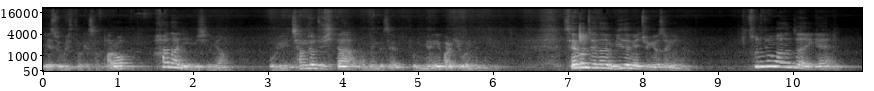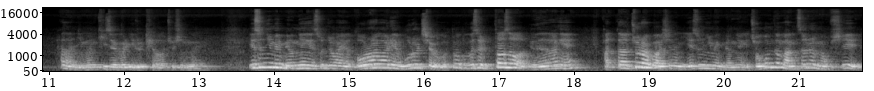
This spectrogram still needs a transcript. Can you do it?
예수 그리스도께서 바로 하나님이시며 우리의 창조주시다라는 것을 분명히 밝히고 있는 겁니다. 세 번째는 믿음의 중요성이에요. 순종하는 자에게 하나님은 기적을 일으켜 주신 거예요. 예수님의 명령에 순종하여 도랑아리에 물을 채우고 또 그것을 떠서 연회당에 갖다 주라고 하시는 예수님의 명령에 조금 더 망설임 없이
